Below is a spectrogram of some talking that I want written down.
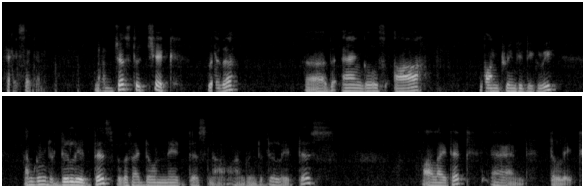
hexagon. Now just to check whether uh, the angles are 120 degree I'm going to delete this because I don't need this now. I'm going to delete this highlight it and delete.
